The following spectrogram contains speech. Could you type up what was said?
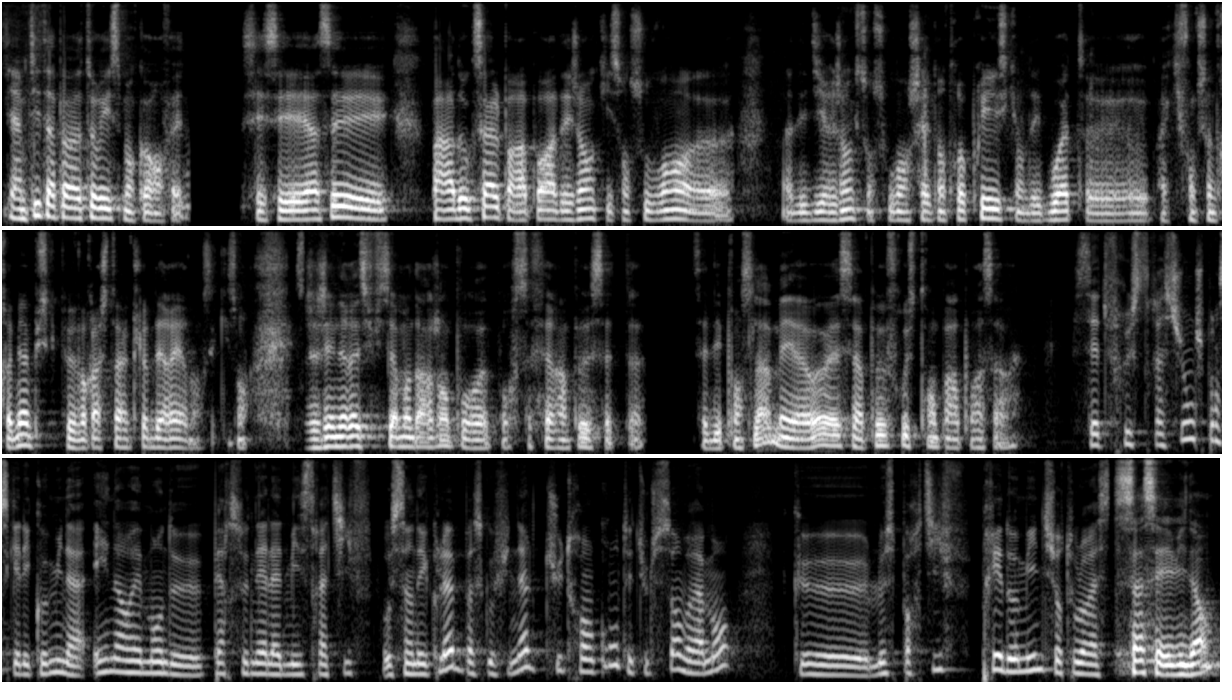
Il y a un petit amateurisme encore en fait. C'est assez paradoxal par rapport à des gens qui sont souvent, euh, à des dirigeants qui sont souvent chefs d'entreprise, qui ont des boîtes euh, bah, qui fonctionnent très bien puisqu'ils peuvent racheter un club derrière. Donc c'est qu'ils ont, généré suffisamment d'argent pour, pour se faire un peu cette, cette dépense-là. Mais ouais, c'est un peu frustrant par rapport à ça. Cette frustration, je pense qu'elle est commune à énormément de personnel administratif au sein des clubs parce qu'au final, tu te rends compte et tu le sens vraiment que le sportif prédomine sur tout le reste. Ça, c'est évident.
